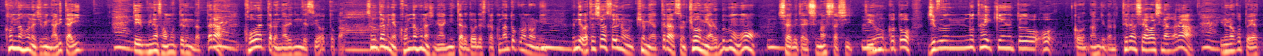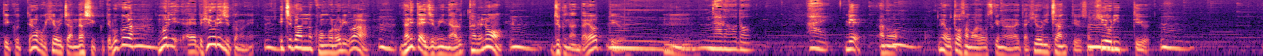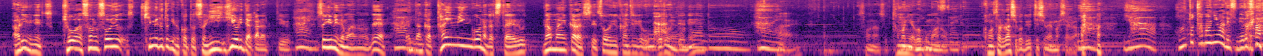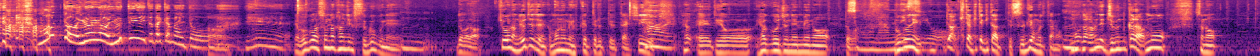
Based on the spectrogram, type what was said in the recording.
こんな風な自分になりたいはい、って皆さん思ってるんだったら、はい。こうやったらなれるんですよとかそのためにはこんな話に会いに行ったらどうですかこんなところに、うん。で私はそういうのに興味あったらその興味ある部分をうん。調べたりしましたし、っていうことを自分の体験とをこうなんていうかな照らし合わせながら、はい。い、ろんなことをやっていくっていうのが僕ひよりちゃんらしくて僕がうん。森、えー、とひより塾のね、うん。一番の今後の売りは、うん。なりたい自分になるためのうん、塾なんだよっていう。うん。なるほど。はい。であの、うん。ね、お父様がお好きになられたひよりちゃんっていうそのひよりっていう、うん、ある意味ね今日はそのそういう決める時のことをそのひ日和だからっていう、はい。そういう意味でもあるので、はい。なんかタイミングをなんか伝える名前からしてそういう感じが僕な来るんでね、い。はい、そうなんですよ。たまには僕もあのコンサルらしいこと言ってしまいましたが。いや本当たまにはですねとか。もっといろいろ言っていただかないと。うん。いえ。や僕はそんな感じがすごくね、えうん。だから今日なんか言ってたじゃないか物見にふけてるって言ったし、はい。100えーと150年目のとか。僕ね。あ来た来た来たってすげえ思ってたの、うん。もうだからね自分からもうその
